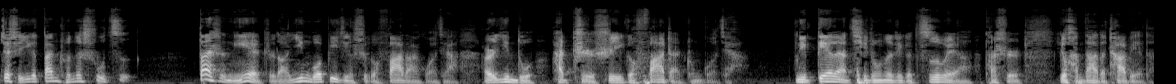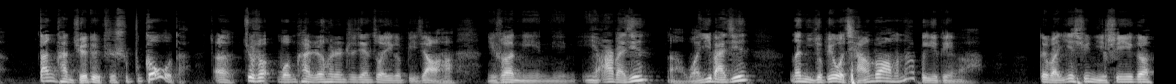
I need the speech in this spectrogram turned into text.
这是一个单纯的数字。但是你也知道，英国毕竟是个发达国家，而印度还只是一个发展中国家。你掂量其中的这个滋味啊，它是有很大的差别的。单看绝对值是不够的。呃，就说我们看人和人之间做一个比较哈，你说你你你二百斤啊，我一百斤，那你就比我强壮吗？那不一定啊。对吧？也许你是一个，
